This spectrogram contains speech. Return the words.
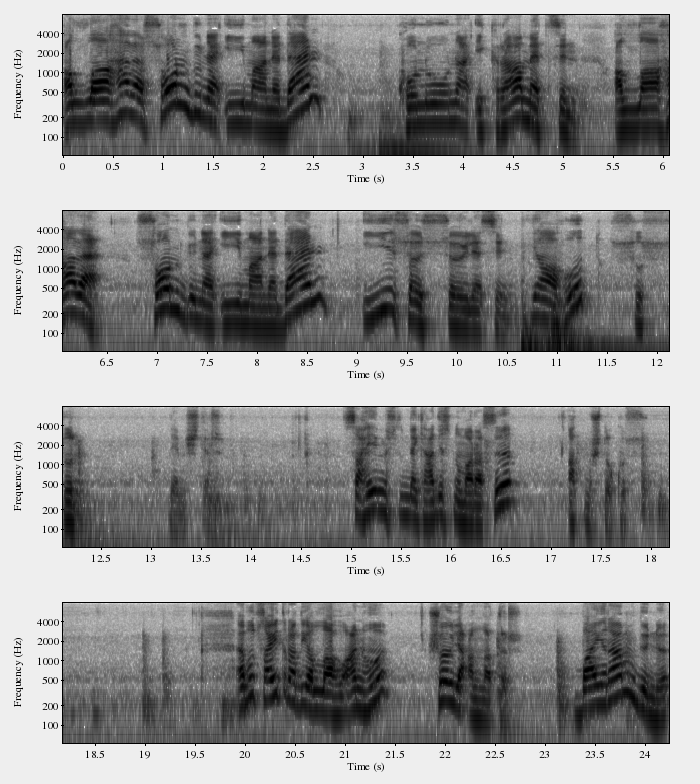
Allah'a ve son güne iman eden konuğuna ikram etsin. Allah'a ve son güne iman eden iyi söz söylesin yahut sussun demiştir. Sahih Müslim'deki hadis numarası 69. Ebu Said radıyallahu anhu şöyle anlatır. Bayram günü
